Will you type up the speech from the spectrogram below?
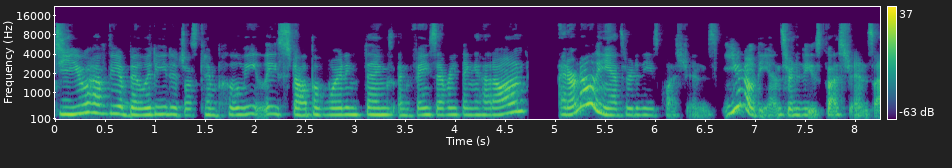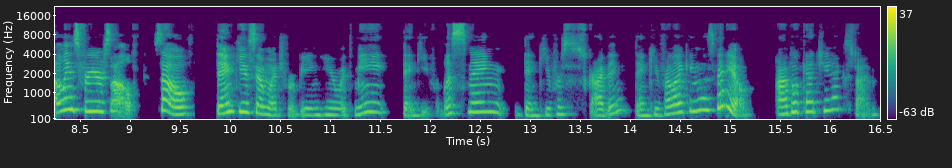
Do you have the ability to just completely stop avoiding things and face everything head on? I don't know the answer to these questions. You know the answer to these questions, at least for yourself. So, thank you so much for being here with me. Thank you for listening. Thank you for subscribing. Thank you for liking this video. I will catch you next time.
